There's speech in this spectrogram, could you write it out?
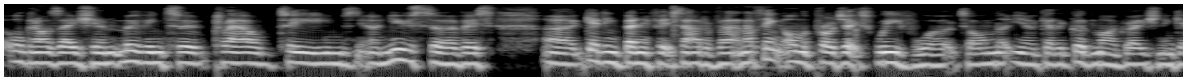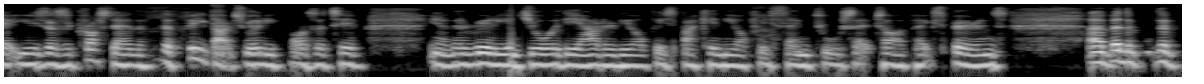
organisation, moving to cloud teams, you know, news service, uh, getting benefits out of that. And I think on the projects we've worked on, that you know, get a good migration and get users across there. The, the feedback's really positive. You know, they really enjoy the out of the office, back in the office, same tool set type experience. Uh, but the the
